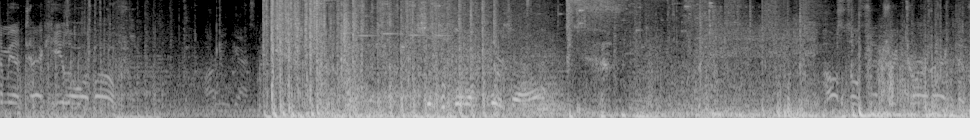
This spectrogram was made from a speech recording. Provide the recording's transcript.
Enemy attack helo above. Hostile sentry turret active.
